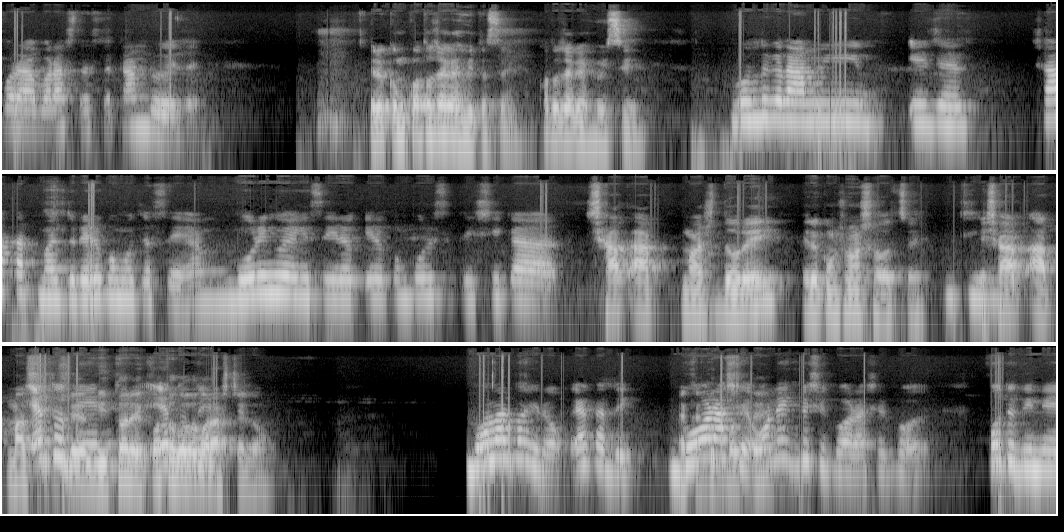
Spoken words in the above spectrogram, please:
পরে আবার আস্তে আস্তে টান্ড হয়ে যায়। এরকম কত জায়গায় হইতেছে? কত জায়গায় হয়েছে বলতে গেলে আমি এই যে সাত আট মাস ধরে এরকম হইতেছে। বোরিং হয়ে গেছে এরকম পরিস্থিতি শিকার সাত আট মাস ধরেই এরকম সমস্যা হচ্ছে। এই সাত আট মাসের এতদিন- ভিতরে কতগুলো ঘর আসছিল? বলার বাহিরেও একাধিক। গড় আসে অনেক বেশি গড় আসে। প্রতিদিনে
